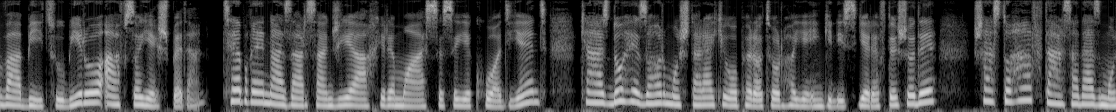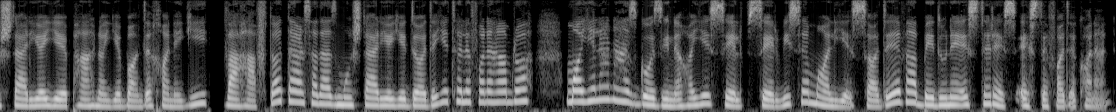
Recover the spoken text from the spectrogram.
و B2B رو افزایش بدن. طبق نظرسنجی اخیر مؤسسه کوادینت که از 2000 مشترک اپراتورهای انگلیس گرفته شده، 67 درصد از مشتریای پهنای باند خانگی و 70 درصد از مشتریای داده تلفن همراه مایلن از گزینه های سلف سرویس مالی ساده و بدون استرس استفاده کنند.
